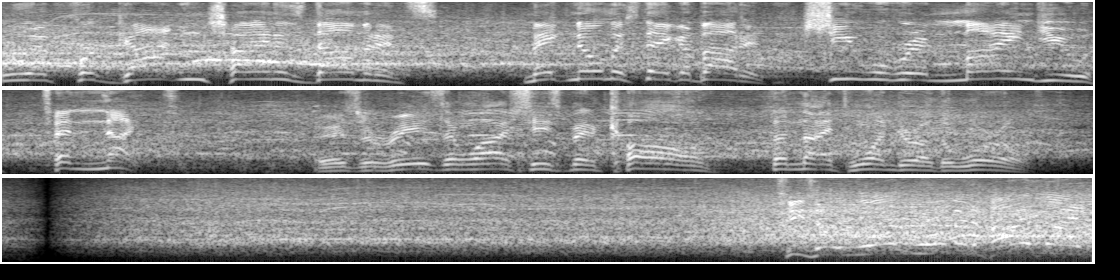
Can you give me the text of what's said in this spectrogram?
who have forgotten Chyna's dominance, make no mistake about it, she will remind you tonight. There's a reason why she's been called the ninth wonder of the world. She's a one-woman highlight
